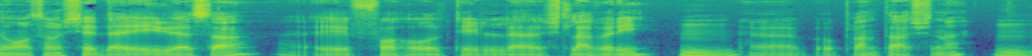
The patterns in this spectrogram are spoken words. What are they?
noe som skjedde i USA i forhold til eh, slaveri mm. uh, på plantasjene. Mm.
